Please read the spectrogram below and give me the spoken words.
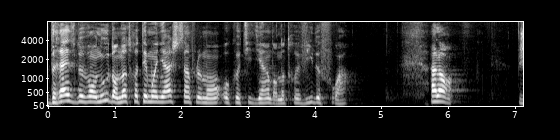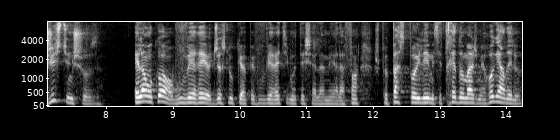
dressent devant nous dans notre témoignage simplement au quotidien, dans notre vie de foi. Alors, juste une chose. Et là encore, vous verrez Just Look Up et vous verrez Timothée Chalamet à la fin. Je ne peux pas spoiler, mais c'est très dommage, mais regardez-le.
